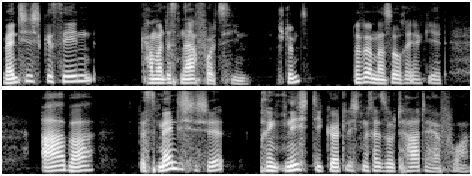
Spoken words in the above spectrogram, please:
Menschlich gesehen kann man das nachvollziehen, stimmt's? Nur wenn man so reagiert. Aber das Menschliche bringt nicht die göttlichen Resultate hervor.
